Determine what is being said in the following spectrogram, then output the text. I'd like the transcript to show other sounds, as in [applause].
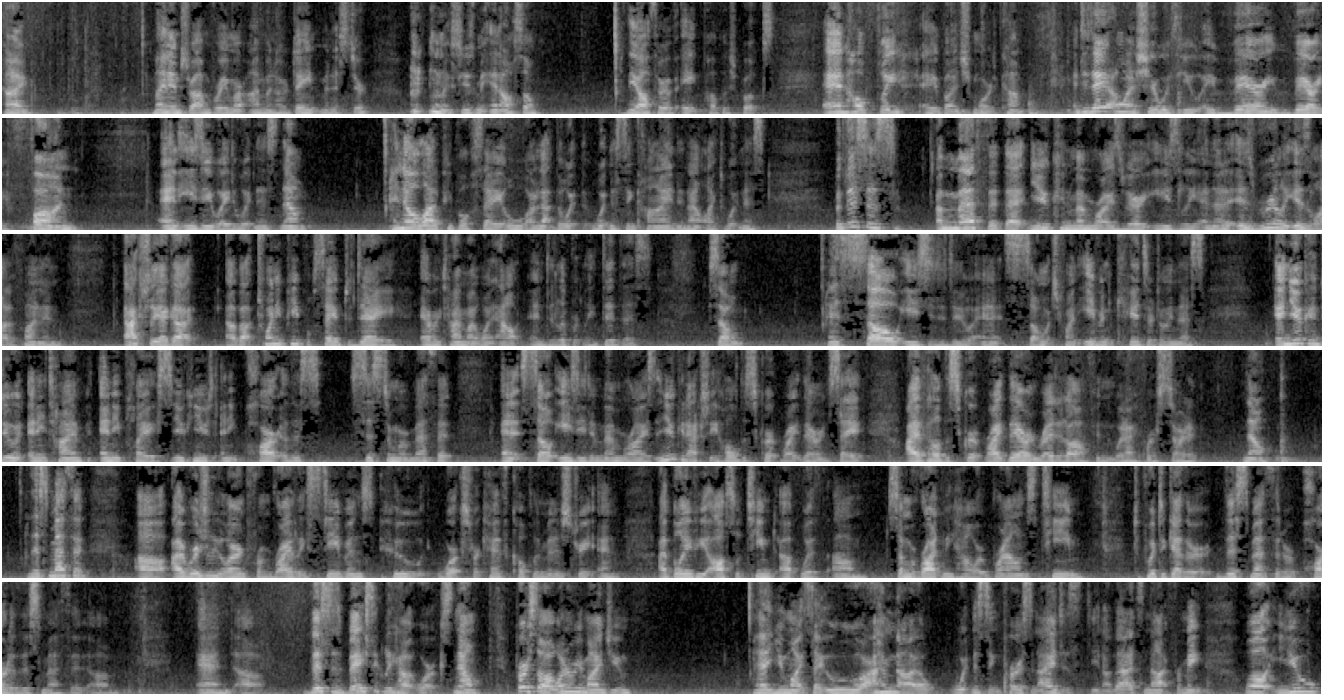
Hi, my name is Robin Bremer. I'm an ordained minister, [clears throat] excuse me, and also the author of eight published books, and hopefully a bunch more to come. And today I want to share with you a very, very fun and easy way to witness. Now, I know a lot of people say, oh, I'm not the wit- witnessing kind and I don't like to witness. But this is a method that you can memorize very easily and that it is really is a lot of fun. And actually, I got about 20 people saved a day every time I went out and deliberately did this. So it's so easy to do and it's so much fun. Even kids are doing this. And you can do it anytime, any place. You can use any part of this system or method and it's so easy to memorize. And you can actually hold the script right there and say it. I've held the script right there and read it off when I first started. Now, this method uh, I originally learned from Riley Stevens, who works for Kenneth Copeland Ministry, and I believe he also teamed up with um, some of Rodney Howard Browne's team to put together this method or part of this method. Um, and uh, this is basically how it works. Now, first of all, I want to remind you and you might say, ooh, I'm not a witnessing person. I just, you know, that's not for me. Well, you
